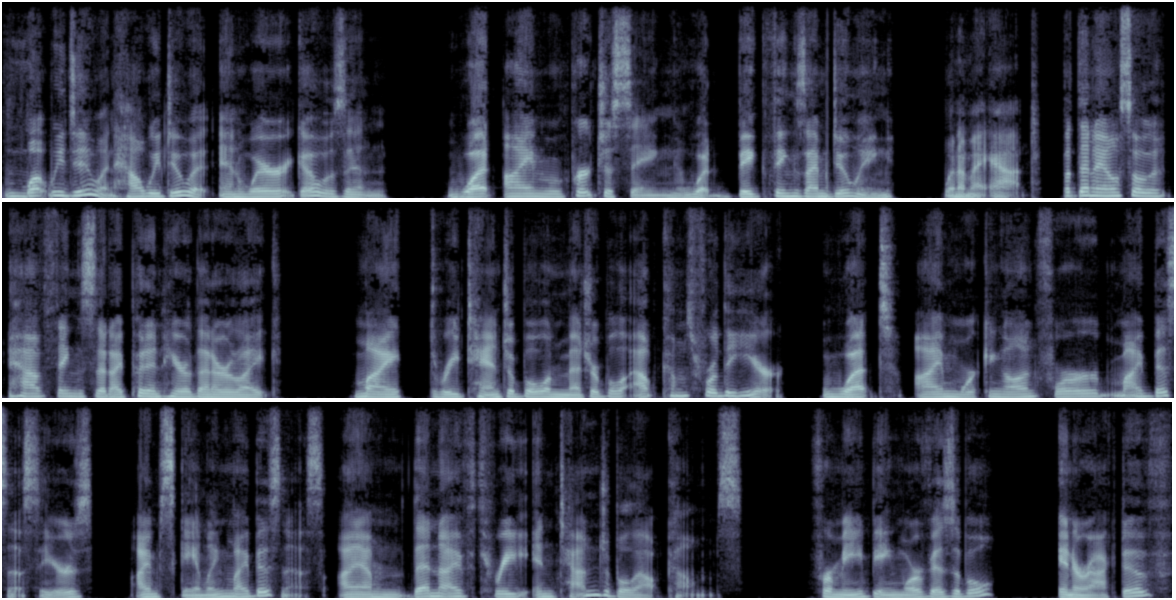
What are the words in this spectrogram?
what we do and how we do it and where it goes and what I'm purchasing, what big things I'm doing, what am I at. But then I also have things that I put in here that are like my three tangible and measurable outcomes for the year what I'm working on for my business. Here's I'm scaling my business. I am then I have three intangible outcomes for me being more visible, interactive,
